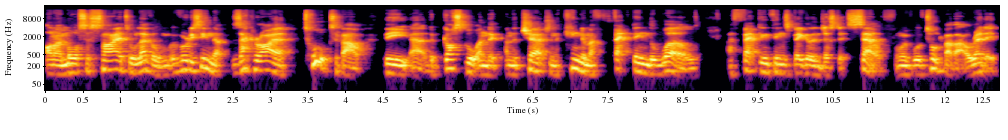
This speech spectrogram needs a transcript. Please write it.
on a more societal level, we've already seen that Zechariah talks about the uh, the gospel and the and the church and the kingdom affecting the world affecting things bigger than just itself. And we've, we've talked about that already.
